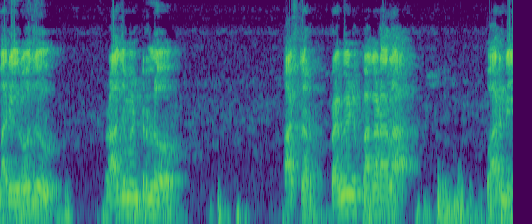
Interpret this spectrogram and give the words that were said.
మరి ఈరోజు రాజమండ్రిలో పాస్టర్ ప్రవీణ్ పగడాల వారిని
